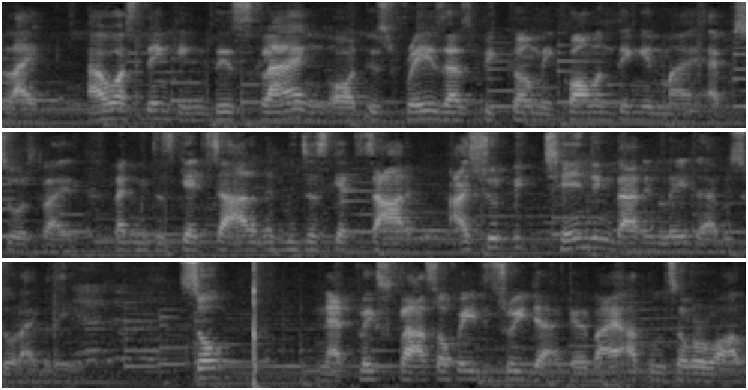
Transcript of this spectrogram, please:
like i was thinking this slang or this phrase has become a common thing in my episodes like let me just get started let me just get started. I should be changing that in later episode i believe. So netflix class of 83 directed by atul sabharwal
